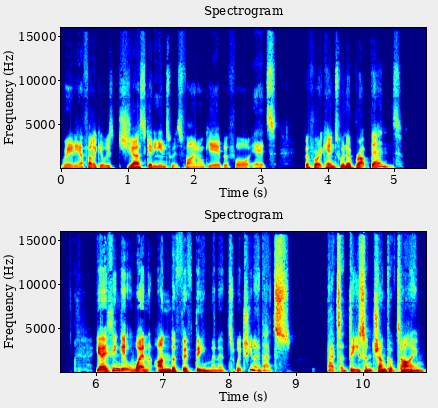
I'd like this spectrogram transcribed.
Really, I felt like it was just getting into its final gear before it before it came to an abrupt end. Yeah, I think it went under 15 minutes, which you know that's that's a decent chunk of time.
